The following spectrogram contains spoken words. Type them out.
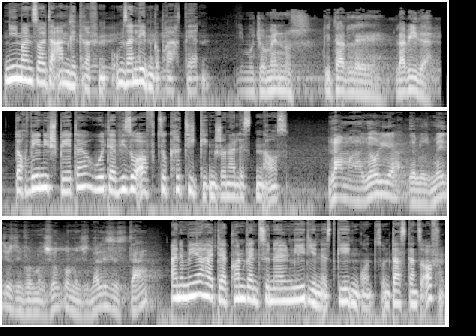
Niemand sollte angegriffen, um sein Leben gebracht werden. Doch wenig später holt er wie so oft zur Kritik gegen Journalisten aus. Eine Mehrheit der konventionellen Medien ist gegen uns und das ganz offen.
